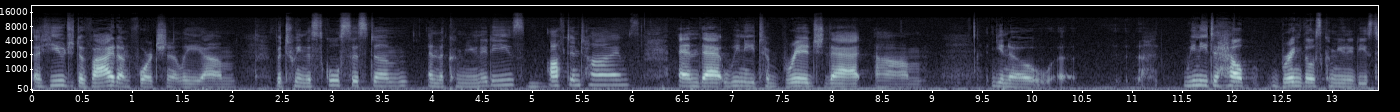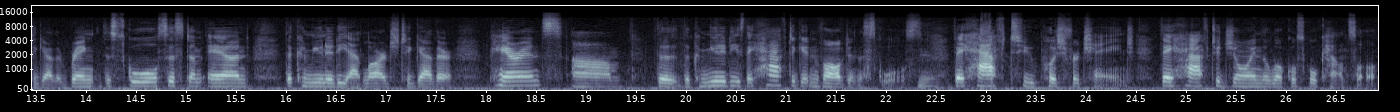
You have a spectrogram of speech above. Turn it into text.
a huge divide, unfortunately, um, between the school system and the communities, oftentimes, and that we need to bridge that, um, you know, uh, we need to help bring those communities together, bring the school system and the community at large together. Parents, um, the, the communities, they have to get involved in the schools. Yeah. They have to push for change. They have to join the local school council.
